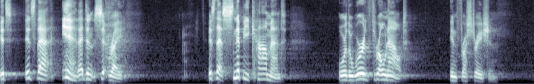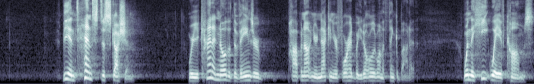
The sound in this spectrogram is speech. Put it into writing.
It's, it's that, eh, that didn't sit right. It's that snippy comment or the word thrown out in frustration. The intense discussion where you kind of know that the veins are popping out in your neck and your forehead, but you don't really want to think about it. When the heat wave comes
